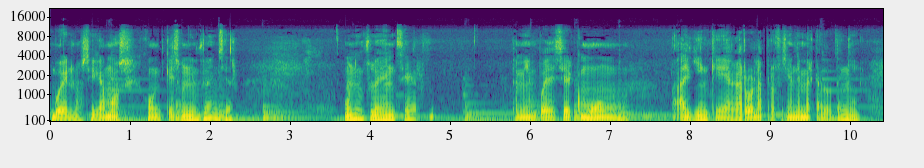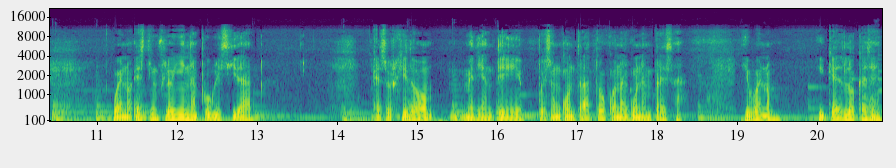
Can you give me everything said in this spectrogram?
Bueno, sigamos con qué es un influencer. Un influencer también puede ser como alguien que agarró la profesión de mercadotecnia. Bueno, este influye en la publicidad que ha surgido mediante pues un contrato con alguna empresa. Y bueno, ¿y qué es lo que hacen?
